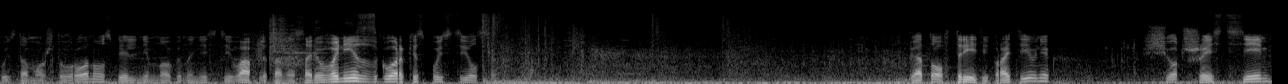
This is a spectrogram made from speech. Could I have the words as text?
Пусть там, может, урона успели немного нанести. Вафли там, я смотрю, вниз с горки спустился. Готов третий противник. Счет 6-7.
